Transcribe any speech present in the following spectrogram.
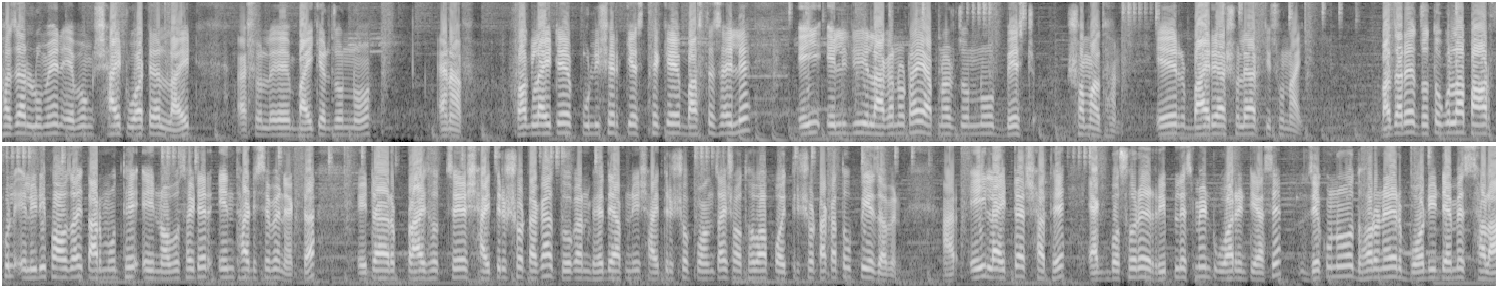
হাজার লুমেন এবং ষাট ওয়াটের লাইট, আসলে বাইকের জন্য এনাফ। ফগ লাইটে পুলিশের কেস থেকে বাঁচতে চাইলে এই এলইডি লাগানোটাই আপনার জন্য বেস্ট সমাধান। এর বাইরে আসলে আর কিছু নাই। বাজারে যতগুলা পাওয়ারফুল এলইডি পাওয়া যায়, তার মধ্যে এই নভোসাইটের এন থার্টি সেভেন একটা। এটার প্রাইস হচ্ছে সাঁত্রিশশো টাকা, দোকান ভেদে আপনি সাঁত্রিশশো পঞ্চাশ অথবা পঁয়ত্রিশশো টাকাতেও পেয়ে যাবেন। আর এই লাইটটার সাথে এক বছরের রিপ্লেসমেন্ট ওয়ারেন্টি আছে। যে কোনো ধরনের বডি ড্যামেজ ছাড়া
